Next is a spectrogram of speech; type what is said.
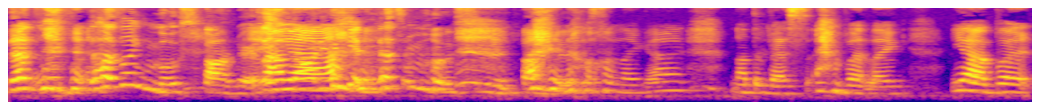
That's that's like most founders. I'm not Yeah. even kidding. That's most student I founders. know I'm like ah, not the best but like yeah but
